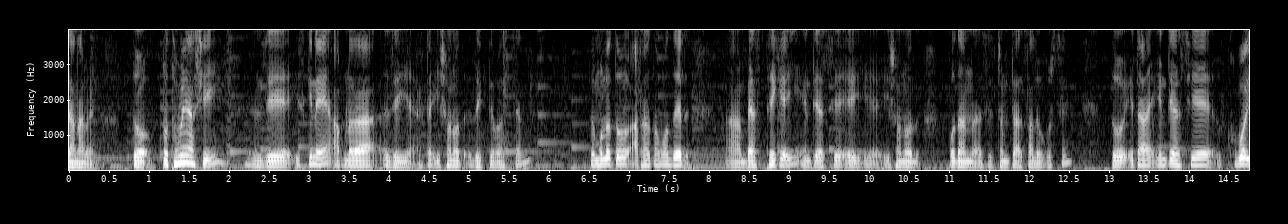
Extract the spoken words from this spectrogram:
জানাবেন। তো প্রথমে আসি যে স্ক্রিনে আপনারা যেই একটা ইসনদ দেখতে পাচ্ছেন, তো মূলত আঠারোতমদের ব্যাচ থেকেই এনটিআরসি এই ইসনদ প্রদান সিস্টেমটা চালু করছে। তো এটা এনটিআরসিএ খুবই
